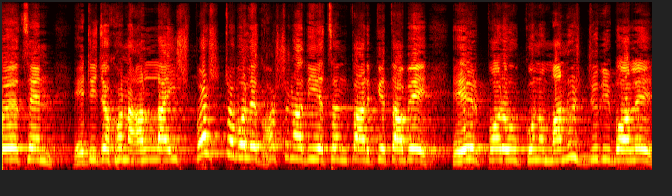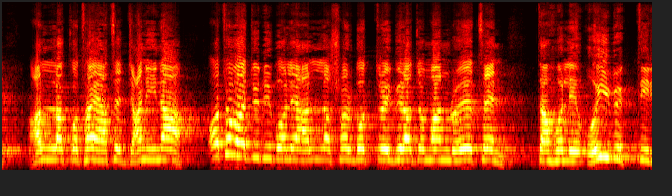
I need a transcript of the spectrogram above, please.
রয়েছেন। এটি যখন আল্লাহ স্পষ্ট বলে ঘোষণা দিয়েছেন তার কিতাবে, এরপরেও কোনো মানুষ যদি বলে, আল্লাহ কোথায় আছে জানি না, অথবা যদি বলে, আল্লাহ সর্বত্রই বিরাজমান রয়েছেন, তাহলে ওই ব্যক্তির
